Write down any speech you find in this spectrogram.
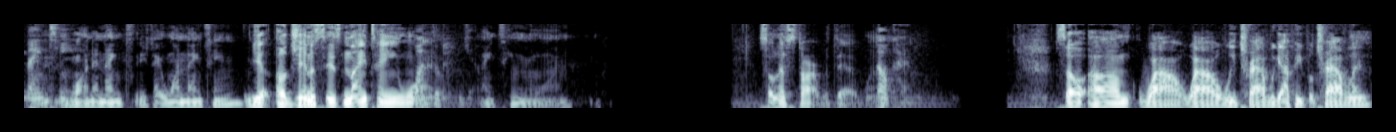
19. One and nineteen. You say one nineteen? Yeah, uh, Genesis 19 One 1. through- yeah. Nineteen one. So let's start with that one. Okay. So um, while while we travel, we got people traveling,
